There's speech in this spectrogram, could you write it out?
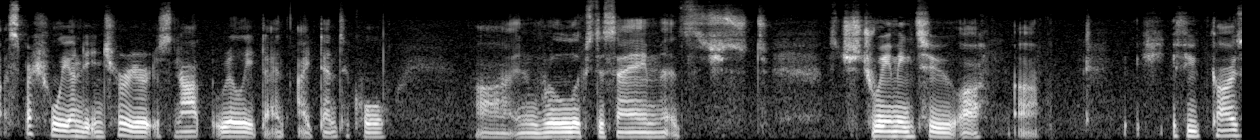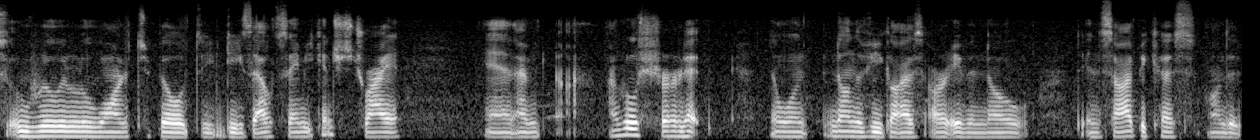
especially on the interior is not really that identical uh, and really looks the same. It's just it's just dreaming to uh, uh, if you guys really really wanted to build the, the exact same you can just try it. And I'm I'm really sure that no one none of you guys are even know the inside because on the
